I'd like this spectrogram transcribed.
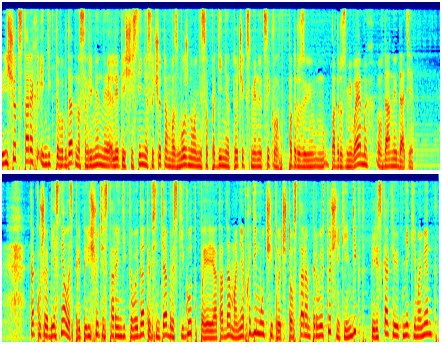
Пересчет старых индиктовых дат на современные летоисчисления с учетом возможного несовпадения точек смены циклов, подразумеваемых в данной дате. Как уже объяснялось, при пересчете старой индиктовой даты в сентябрьский год по от Адама необходимо учитывать, что в старом первоисточнике индикт перескакивает в некий момент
